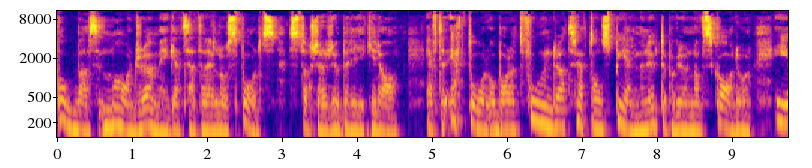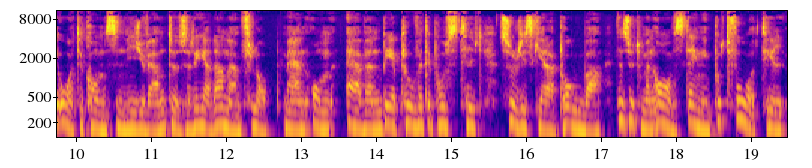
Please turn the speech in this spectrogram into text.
Pogbas mardröm är Gazzetta Sports största rubrik idag. Efter ett år och bara 213 spelminuter på grund av skador är återkomsten i Juventus redan en flopp. Men om även B-provet är positivt så riskerar Pogba dessutom en avstängning på två till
